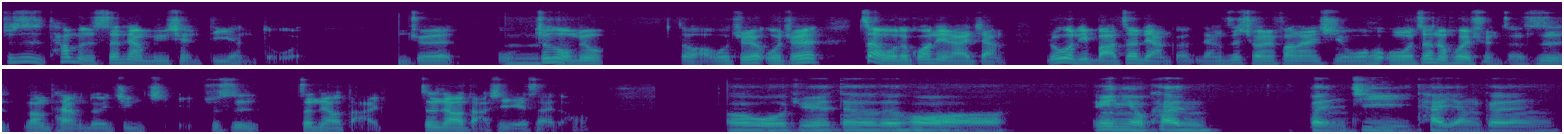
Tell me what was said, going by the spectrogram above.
就是他们的声量明显低很多、欸。你觉得我？就是我没有，对吧？我觉得，我觉得在我的观点来讲，如果你把这两个两支球员放在一起，我我真的会选择是让太阳队晋级，就是真的要打真的要打系列赛的话。呃，我觉得的话，因为你有看本季太阳跟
